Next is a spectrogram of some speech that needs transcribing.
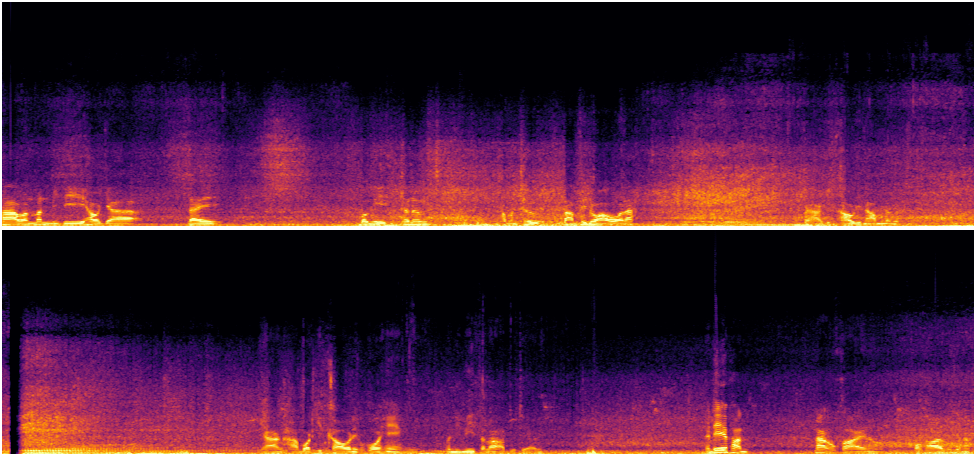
้าวันมันมีดีเขาจะได้เบิ่งอีกเท่านึงถ้ามันทื่อตามที่นูเอาอะนะไปหากินข้าวกินน้ำนั่นแหละย่างหาบอดหินเขาเนี่ยพอแห้งวันนี้มีตลาดอยู่แถวนี้อันนี้พันหน้าเขาขายเนาะเขาขายพวกนี้นะ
